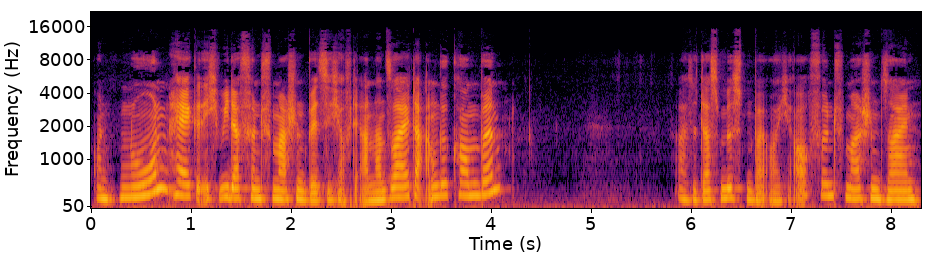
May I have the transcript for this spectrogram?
Und nun häkel ich wieder fünf Maschen, bis ich auf der anderen Seite angekommen bin. Also das müssten bei euch auch fünf Maschen sein,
